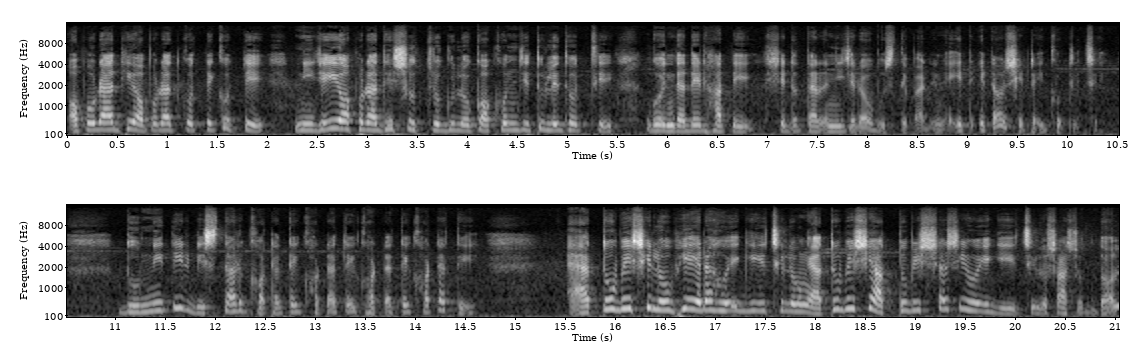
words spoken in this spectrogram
অপরাধী অপরাধ করতে করতে নিজেই অপরাধের সূত্রগুলো কখন যে তুলে ধরছে গোয়েন্দাদের হাতে, সেটা তারা নিজেরাও বুঝতে পারে না। এট- এটাও সেটাই ঘটেছে। দুর্নীতির বিস্তার ঘটাতে ঘটাতে ঘটাতে ঘটাতে এত বেশি লোভী এরা হয়ে গিয়েছিল এবং এত বেশি আত্মবিশ্বাসী হয়ে গিয়েছিল শাসক দল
